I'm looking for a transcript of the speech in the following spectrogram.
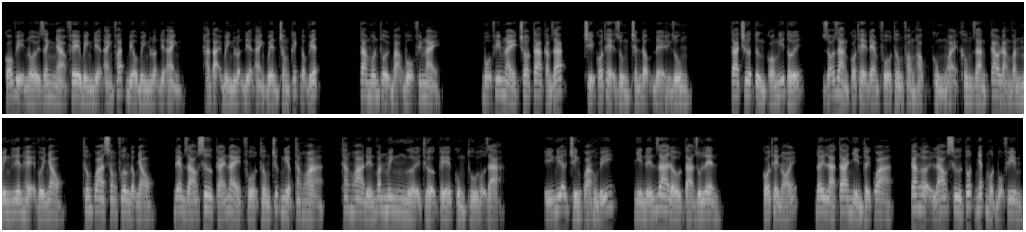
Có vị nổi danh nhà phê bình điện ảnh phát biểu bình luận điện ảnh hạ tại bình luận điện ảnh bên trong kích động viết, ta muốn thổi bạo bộ phim này. Bộ phim này cho ta cảm giác, chỉ có thể dùng chấn động để hình dung. Ta chưa từng có nghĩ tới, rõ ràng có thể đem phổ thông phòng học cùng ngoại không gian cao đẳng văn minh liên hệ với nhau, thông qua song phương động nhau đem giáo sư cái này phổ thông chức nghiệp thăng hoa thăng hoa đến văn minh người thừa kế cùng thủ hộ giả. Ý nghĩa chính quá hùng vĩ, nhìn đến ra đầu ta run lên. Có thể nói, đây là ta nhìn thấy qua, ca ngợi lao sư tốt nhất một bộ phim.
